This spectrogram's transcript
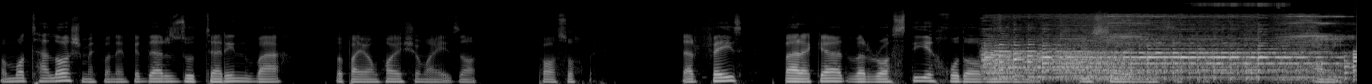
و ما تلاش می‌کنیم که در زودترین وقت به پیام های شما ایزان پاسخ بدیم. در فیض برکت و راستی خداوند عیسی مسیح. آمین.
